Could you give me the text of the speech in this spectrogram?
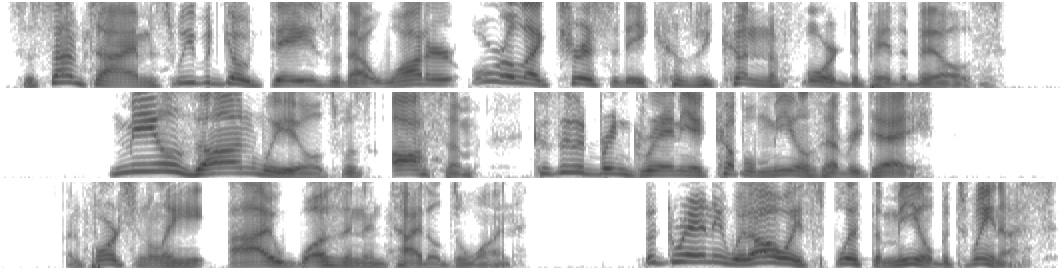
so sometimes we would go days without water or electricity because we couldn't afford to pay the bills. Meals on Wheels was awesome because they would bring Granny a couple meals every day. Unfortunately, I wasn't entitled to one. But Granny would always split the meal between us.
